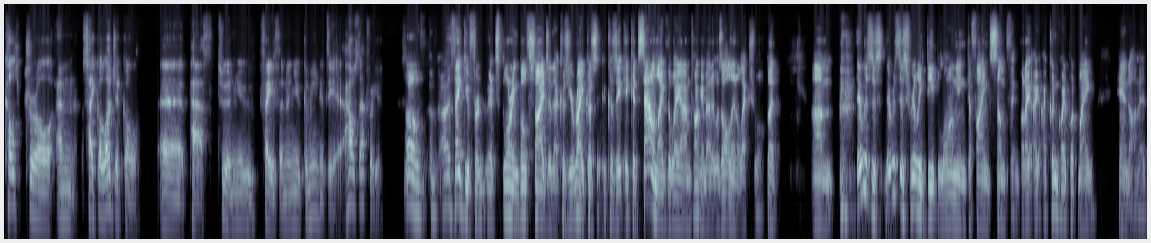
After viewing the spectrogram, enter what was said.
cultural and psychological uh, path to a new faith and a new community. How's that for you? Oh, uh, thank you for exploring both sides of that because you're right. Because because it, it, could sound like the way I'm talking about it was all intellectual, but um, there was this there was this really deep longing to find something, but I I, I couldn't quite put my hand on it,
